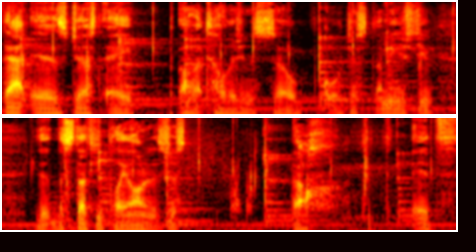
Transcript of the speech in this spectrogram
that is just a oh that television is so gorgeous i mean just you the, the stuff you play on it is just oh it's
